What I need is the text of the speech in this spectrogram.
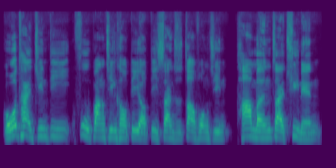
国泰金第一，富邦金控第二，第三是兆丰金，他们在去年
